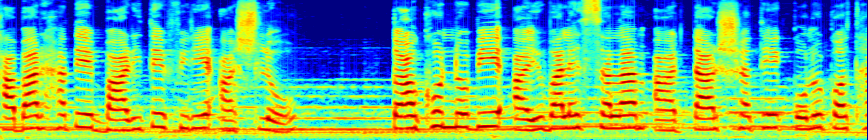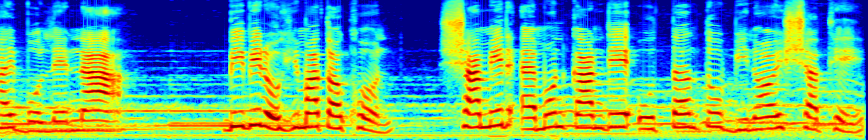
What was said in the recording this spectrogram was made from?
খাবার হাতে বাড়িতে ফিরে আসলো, তখন নবী আয়ুব আলাইসাল্লাম আর তার সাথে কোনো কথাই বললেন না। বিবি রহিমা তখন স্বামীর এমন কাণ্ডে অত্যন্ত বিনয়ের সাথে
